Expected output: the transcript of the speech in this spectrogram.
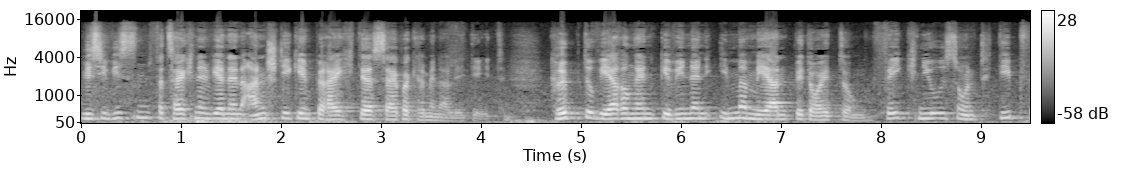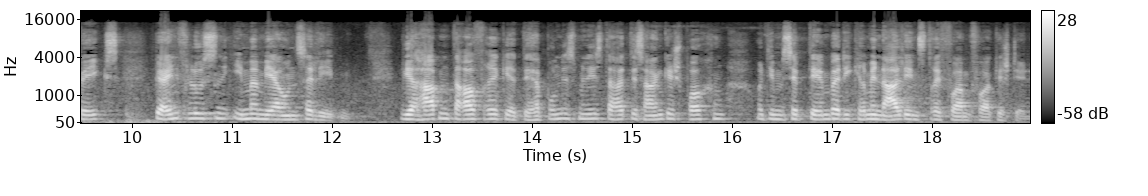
Wie Sie wissen, verzeichnen wir einen Anstieg im Bereich der Cyberkriminalität. Kryptowährungen gewinnen immer mehr an Bedeutung. Fake News und Deepfakes beeinflussen immer mehr unser Leben. Wir haben darauf reagiert. Der Herr Bundesminister hat es angesprochen und im September die Kriminaldienstreform vorgestellt,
